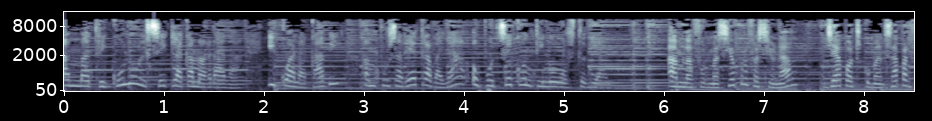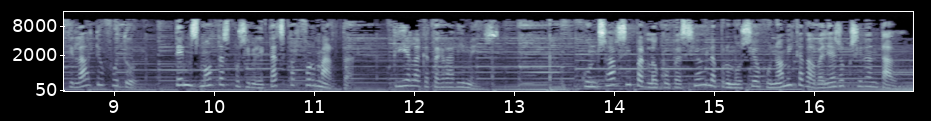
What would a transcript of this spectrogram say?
Em matriculo al cicle que m'agrada i quan acabi em posaré a treballar o potser continuo estudiant. Amb la formació professional ja pots començar a perfilar el teu futur. Tens moltes possibilitats per formar-te. Tria la que t'agradi més. Consorci per l'ocupació i la promoció econòmica del Vallès Occidental.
